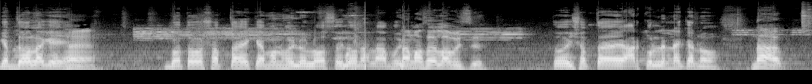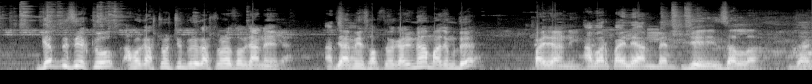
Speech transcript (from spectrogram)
গ্যাপ দেওয়া লাগে? হ্যাঁ। গত সপ্তাহে কেমন হইল? লস হইল না লাভ না হইল মাথায় লাভ হয়েছে তো এই সপ্তাহে আর করলেন না কেন? না গেপ দিছি একটু। আমার কাস্টমার কাস্টমার সব জানে। যে আচ্ছা। আমি সবসময় কাটি না মাঝে মধ্যে পাইলে আনি। আবার পাইলে আনবেন? জি ইনশাল্লাহ যাক।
